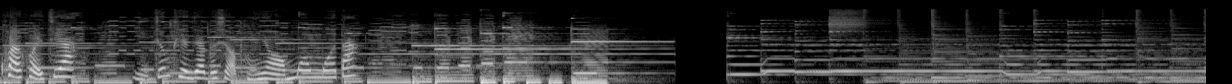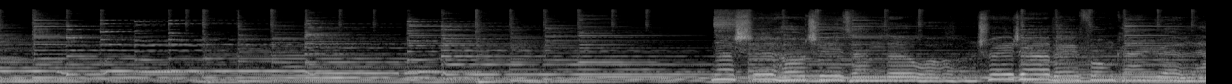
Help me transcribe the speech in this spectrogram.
快快加，已经添加的小朋友么么哒。那时候积攒的我，吹着北风看月亮。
